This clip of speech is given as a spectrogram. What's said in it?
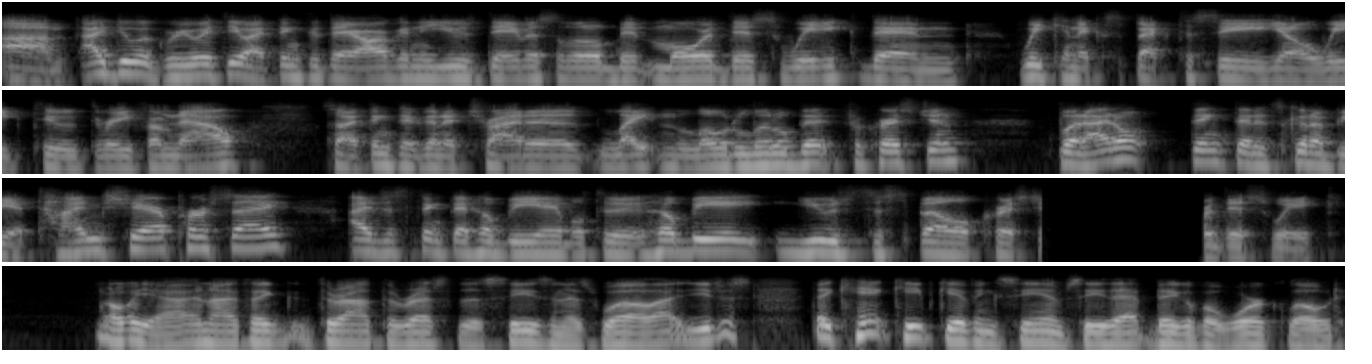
Um, I do agree with you. I think that they are going to use Davis a little bit more this week than we can expect to see, you know, week two, three from now. So I think they're going to try to lighten the load a little bit for Christian. But I don't think that it's going to be a timeshare per se. I just think that he'll be able to he'll be used to spell Christian for this week. Oh yeah, and I think throughout the rest of the season as well. You just they can't keep giving CMC that big of a workload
